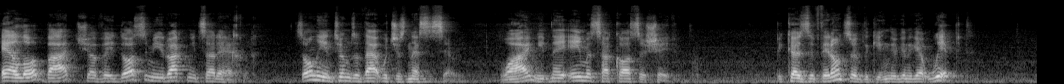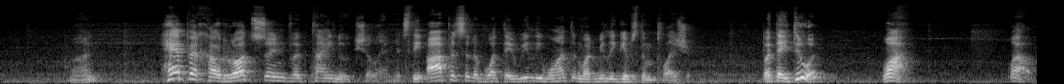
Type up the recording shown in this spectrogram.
Elo bat shavedosem hu rak mitzad hecher. It's only in terms of that which is necessary. Why? Emes hakasa. Because if they don't serve the king, they're going to get whipped. Right? It's the opposite of what they really want and what really gives them pleasure. but they do it. Why? Well,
